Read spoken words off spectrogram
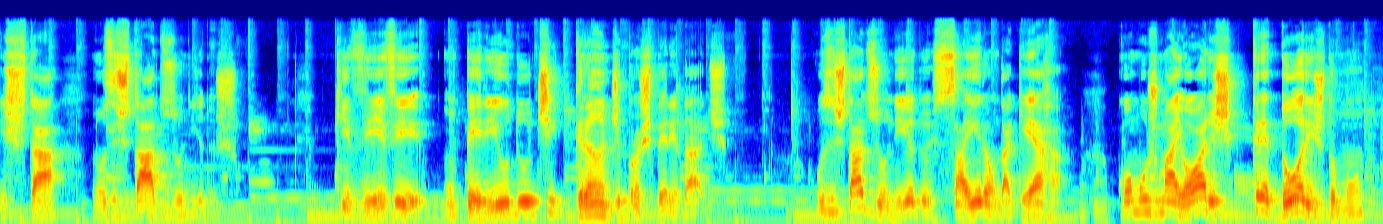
está nos Estados Unidos, que vive um período de grande prosperidade. Os Estados Unidos saíram da guerra como os maiores credores do mundo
